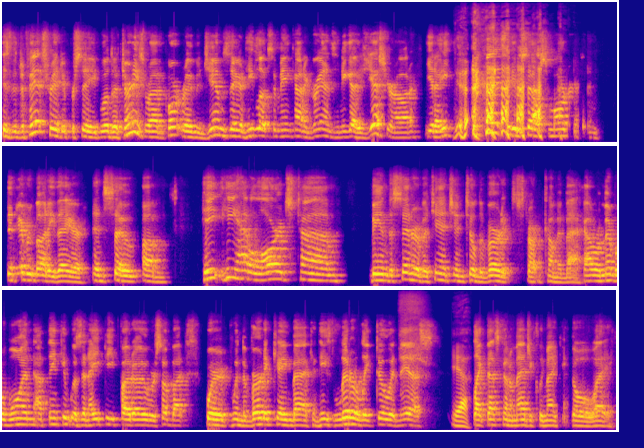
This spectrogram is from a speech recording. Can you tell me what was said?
is the defense ready to proceed? Well, the attorneys were out of the courtroom and Jim's there and he looks at me and kind of grins and he goes, yes, your honor. You know, he, he fancied himself smarter than, than everybody there. And so um, he, he had a large time being the center of attention until the verdict started coming back. I remember one, I think it was an AP photo or somebody where when the verdict came back and he's literally doing this, Yeah. like that's going to magically make it go away.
